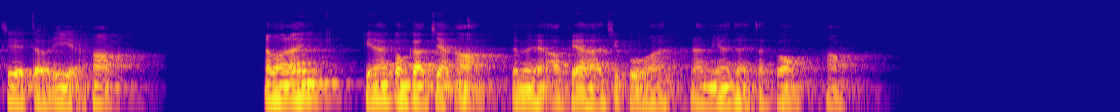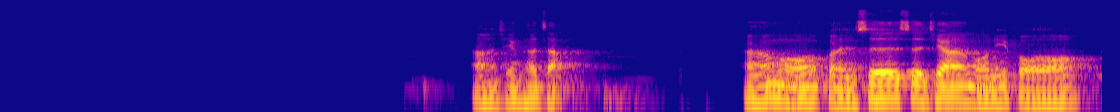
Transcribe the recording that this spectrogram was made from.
这个道理啊。哈。那么咱今仔讲到遮啊，咱们后壁即句啊，咱明仔再再讲哈。啊，请合掌。南无本师释迦牟尼佛。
